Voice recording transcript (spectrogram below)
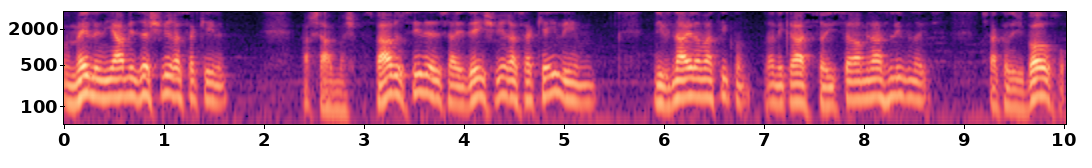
וממילא נהיה מזה שפיר הסכלים. עכשיו, מה שמסבר ברסידס, שעל ידי שפיר הסכלים נבנה אילם התיקון. זה נקרא סויסר המנת לבנויס. שהקדוש ברוך הוא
